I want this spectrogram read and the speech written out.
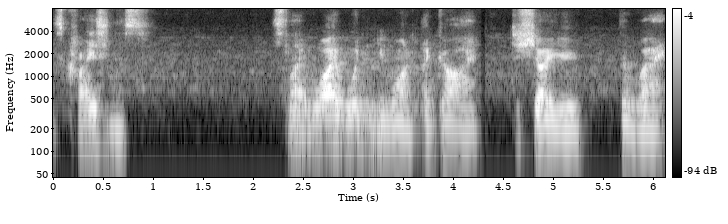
is craziness. It's like, why wouldn't you want a guide to show you the way?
